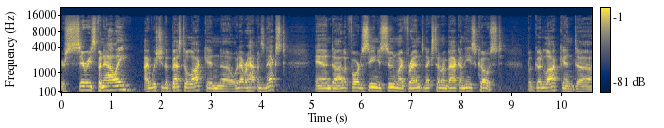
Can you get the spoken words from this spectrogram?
your series finale. I wish you the best of luck in uh, whatever happens next, and uh, I look forward to seeing you soon, my friend. Next time I'm back on the East Coast. But good luck and uh,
